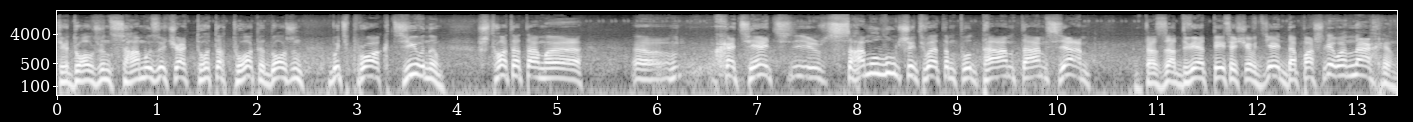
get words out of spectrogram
Ты должен сам изучать то-то, то. Ты должен быть проактивным. Что-то там э, э, хотеть, сам улучшить в этом, тут, там, там, сям. Да за две тысячи в день, да пошли вы нахрен.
